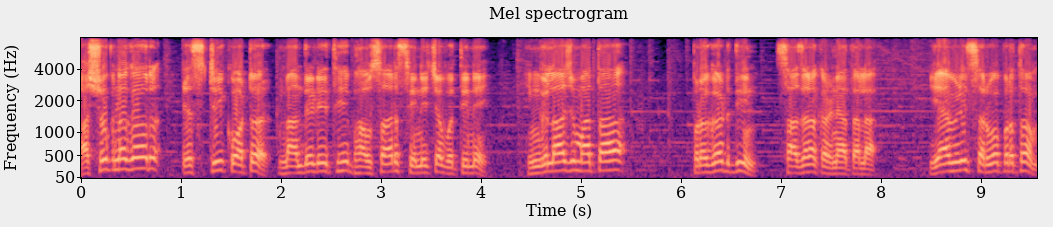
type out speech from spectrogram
Ashoknagar S T quarter Nanded येथे भावसार सेनेच्या वतीने हिंगलाज माता प्रगट दिन साजरा करण्यात आला. यावेळी सर्वप्रथम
